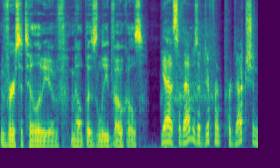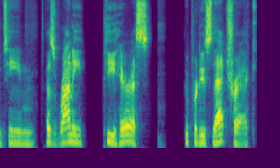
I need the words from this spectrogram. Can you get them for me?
versatility of Melba's lead vocals. Yeah, so that was a different production team. That was Ronnie P. Harris who produced that track.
